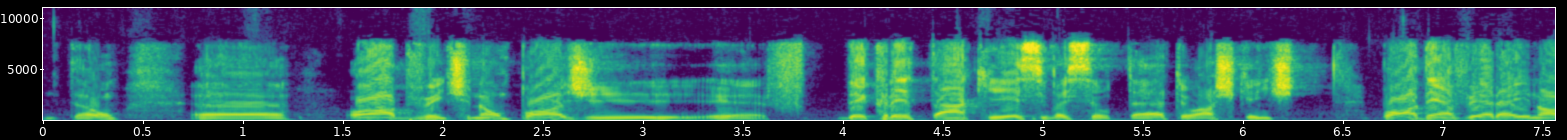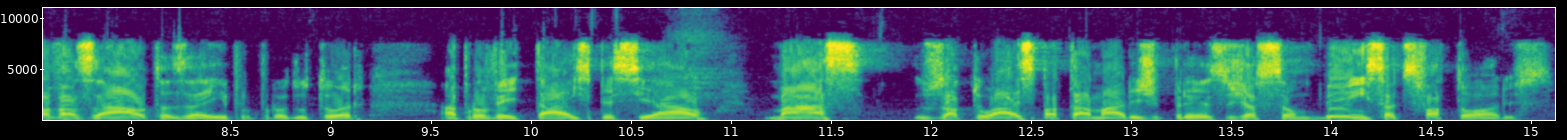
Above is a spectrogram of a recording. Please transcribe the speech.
Então, é, óbvio, a gente não pode é, decretar que esse vai ser o teto. Eu acho que a gente podem haver aí novas altas aí para o produtor aproveitar, em especial, mas os atuais patamares de preço já são bem satisfatórios.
